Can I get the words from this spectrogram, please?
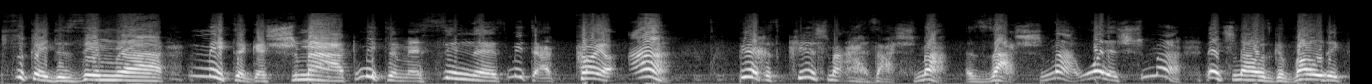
Psuke de Zimra, mit der Geschmack, mit der Messinnes, mit Koya, ah, Birchas Kirschma, ah, Zashma, Zashma, what a Shma. That Shma was gewaldig.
